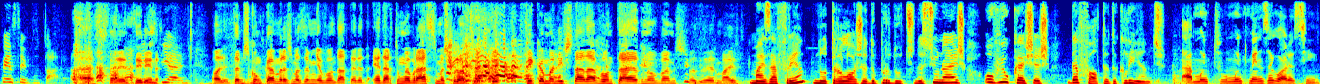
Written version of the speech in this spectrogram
penso em votar. Ah, excelente, Irina. Este ano. Olha, estamos com câmaras, mas a minha vontade era- é dar-te um abraço, mas pronto, fica, fica manifestada à vontade, não vamos fazer mais. Mais à frente, noutra loja de produtos nacionais, ouviu queixas da falta de clientes. Há muito, muito menos agora, sim,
